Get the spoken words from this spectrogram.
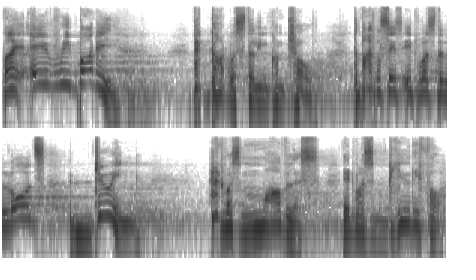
by everybody, that God was still in control. The Bible says it was the Lord's doing, and it was marvelous, it was beautiful.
